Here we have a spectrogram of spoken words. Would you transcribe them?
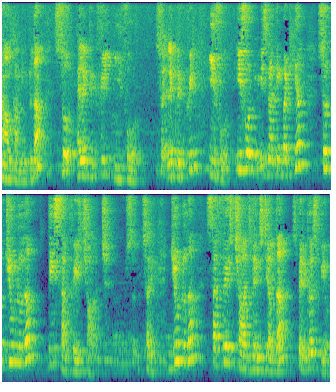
now coming to the so electric field e4 so electric field e4 e4 is nothing but here. So due to the the surface charge. So, sorry due to the surface charge density of the spherical sphere.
